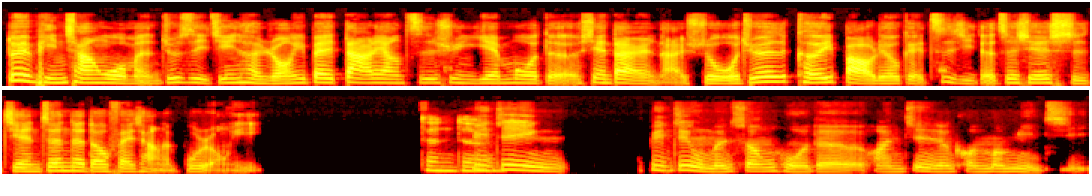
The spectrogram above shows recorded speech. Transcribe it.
对平常我们就是已经很容易被大量资讯淹没的现代人来说，我觉得可以保留给自己的这些时间，真的都非常的不容易。真的，毕竟，毕竟我们生活的环境人口那么密集，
